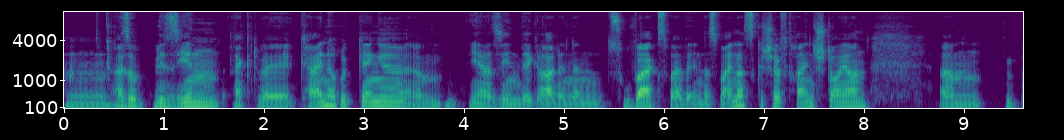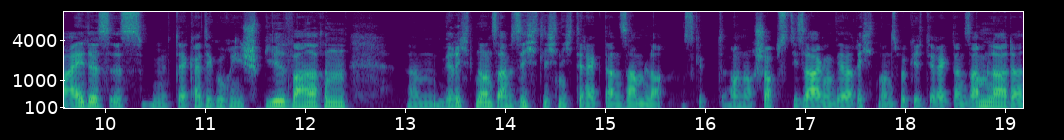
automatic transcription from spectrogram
Mm, also wir sehen aktuell keine Rückgänge. Ähm, eher sehen wir gerade einen Zuwachs, weil wir in das Weihnachtsgeschäft reinsteuern. Ähm, beides ist mit der Kategorie Spielwaren. Ähm, wir richten uns absichtlich nicht direkt an Sammler. Es gibt auch noch Shops, die sagen, wir richten uns wirklich direkt an Sammler. Da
